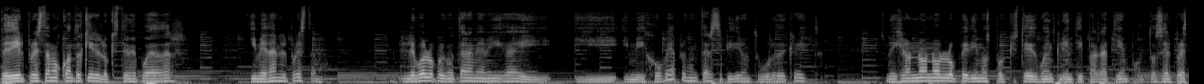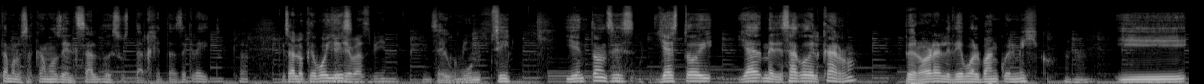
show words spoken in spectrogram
Pedí el préstamo, cuánto quiere lo que usted me pueda dar. Y me dan el préstamo. Le vuelvo a preguntar a mi amiga y, y- y me dijo, ve a preguntar si pidieron tu buro de crédito. Entonces me dijeron, no, no lo pedimos porque usted es buen cliente y paga a tiempo. Entonces el préstamo lo sacamos del saldo de sus tarjetas de crédito. Claro. O sea, lo que voy te es- llevas bien. Según, sí. Y entonces ya estoy, ya me deshago del carro, pero ahora le debo al banco en México. Y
